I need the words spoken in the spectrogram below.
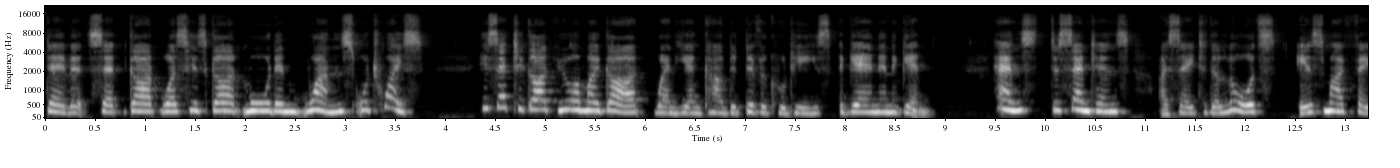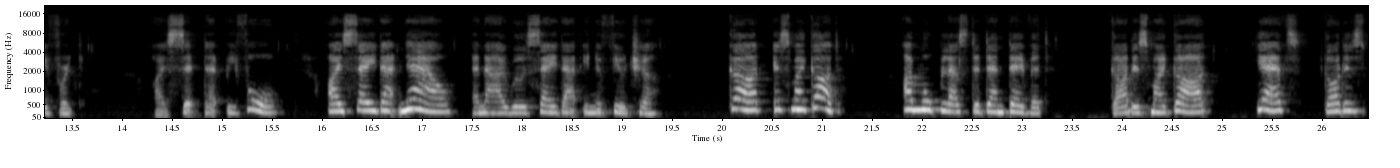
David said God was his God more than once or twice. He said to God, You are my God, when he encountered difficulties again and again. Hence, the sentence, I say to the Lord's, is my favorite. I said that before. I say that now, and I will say that in the future. God is my God. I'm more blessed than David. God is my God, yet God is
